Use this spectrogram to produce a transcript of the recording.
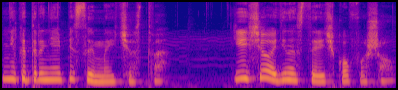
некоторые неописуемые чувства. Еще один из старичков ушел.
